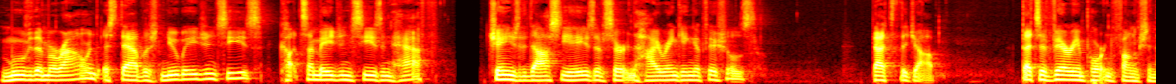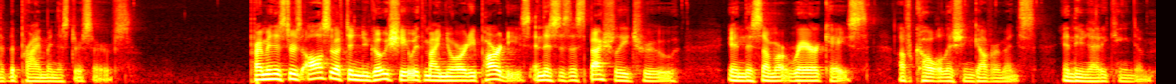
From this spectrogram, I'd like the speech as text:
move them around, establish new agencies, cut some agencies in half, change the dossiers of certain high ranking officials. That's the job. That's a very important function that the prime minister serves. Prime ministers also have to negotiate with minority parties, and this is especially true in the somewhat rare case of coalition governments in the United Kingdom.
